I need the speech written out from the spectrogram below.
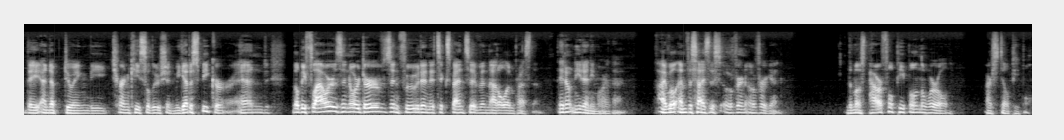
they end up doing the turnkey solution. We get a speaker and there'll be flowers and hors d'oeuvres and food and it's expensive and that'll impress them. They don't need any more of that. I will emphasize this over and over again. The most powerful people in the world are still people.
